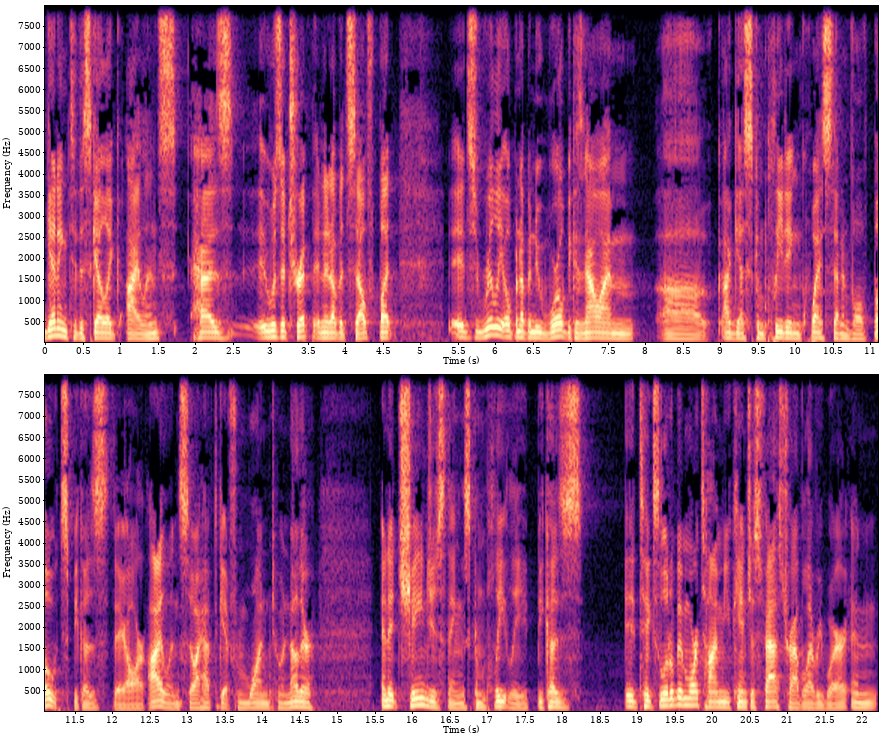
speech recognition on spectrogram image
getting to the Skellige Islands has it was a trip in and of itself, but it's really opened up a new world because now I'm uh, I guess completing quests that involve boats because they are islands, so I have to get from one to another. And it changes things completely because it takes a little bit more time. You can't just fast travel everywhere. And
